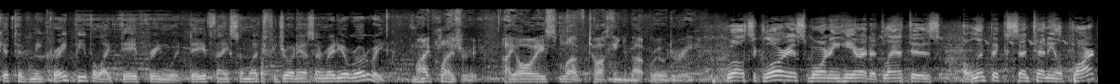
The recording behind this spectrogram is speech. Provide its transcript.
get to meet great people like Dave Greenwood. Dave, thanks so much for joining us on Radio Rotary. My pleasure. I always love talking about Rotary. Well, it's a glorious morning here at Atlanta's Olympic Centennial Park,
